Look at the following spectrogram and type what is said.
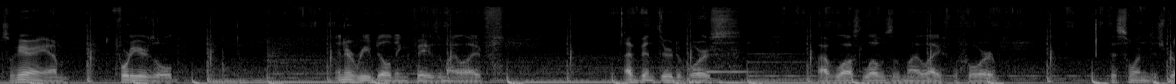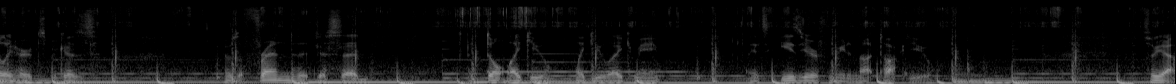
So here I am, 40 years old, in a rebuilding phase of my life. I've been through a divorce. I've lost loves of my life before. This one just really hurts because there was a friend that just said, I don't like you like you like me. And it's easier for me to not talk to you. So, yeah,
